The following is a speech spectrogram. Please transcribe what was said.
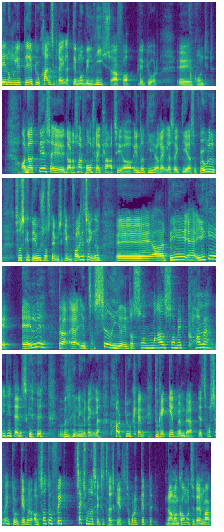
det er nogle lidt øh, byråkratiske regler. Det må vi lige sørge for bliver gjort øh, grundigt. Og når, det, øh, når der så er et forslag klar til at ændre de her regler, så ikke de er så bøvlede, så skal det jo så stemmes igennem Folketinget. Øh, og det er ikke alle, der er interesseret i at ændre så meget som et komma i de danske udlændingeregler. Og du kan, du kan ikke gætte, hvem det er. Jeg tror simpelthen ikke, du kan gætte, Om så du fik 666 gæt, så kunne du ikke gætte det. Når man kommer til Danmark,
